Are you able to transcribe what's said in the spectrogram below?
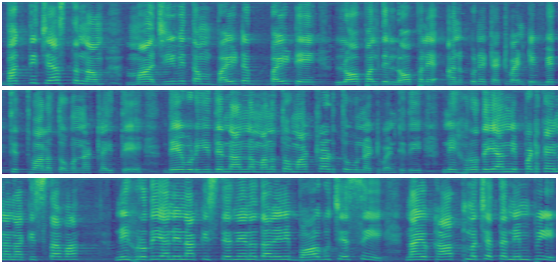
భక్తి చేస్తున్నాం మా జీవితం బయట బయటే లోపలిది లోపలే అనుకునేటటువంటి వ్యక్తిత్వాలతో ఉన్నట్లయితే దేవుడు ఇదే నాన్న మనతో మాట్లాడుతూ ఉన్నటువంటిది. నీ హృదయాన్ని ఇప్పటికైనా నాకు ఇస్తావా? నీ హృదయాన్ని నాకు ఇస్తే నేను దానిని బాగు చేసి నా యొక్క ఆత్మచేత నింపి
